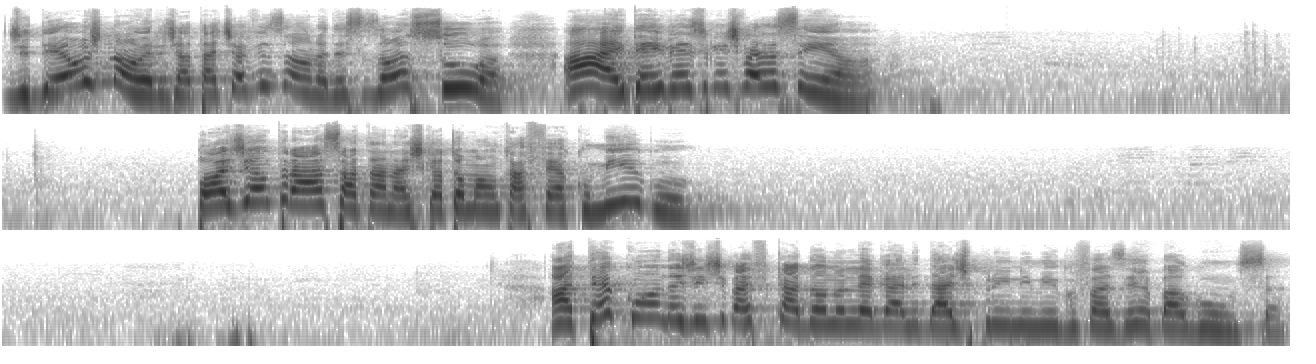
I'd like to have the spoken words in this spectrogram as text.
De Deus não, ele já está te avisando, a decisão é sua. Ah, e tem vezes que a gente faz assim, ó. Pode entrar, Satanás, quer tomar um café comigo? Até quando a gente vai ficar dando legalidade para o inimigo fazer bagunça?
